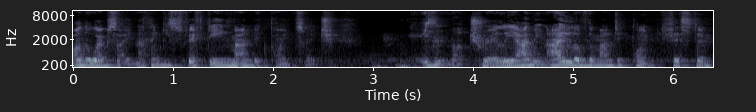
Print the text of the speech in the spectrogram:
on the website, and I think he's 15 Mantic points, which isn't much really. I mean, I love the Mantic point system.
